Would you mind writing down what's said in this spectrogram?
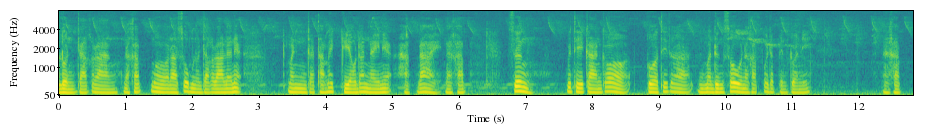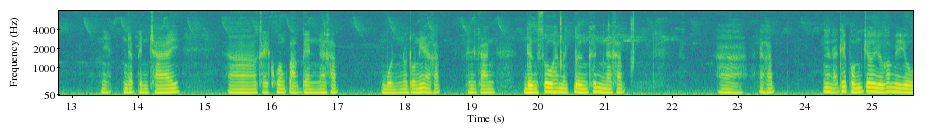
หล่นจากรางนะครับ เมื่อเวลาโซ่มันหล่นจากรางแล้วเนี่ยมันจะทำให้เกลียวด้านในเนี่ยหักได้นะครับ ซึ่งวิธีการก็ตัวที่จะมาดึงโซ่นะครับ ก็จะเป็นตัวนี้นะครับ เนี่ยมันจะเป็นใช้ไขควงปากเบนนะครับหมุนตรงนี้นะครับ เป็นการดึงโซ่ให้มันตึงขึ้นนะครับอ่านะครับนี่แหละที่ผมเจออยู่ก็มีอยู่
